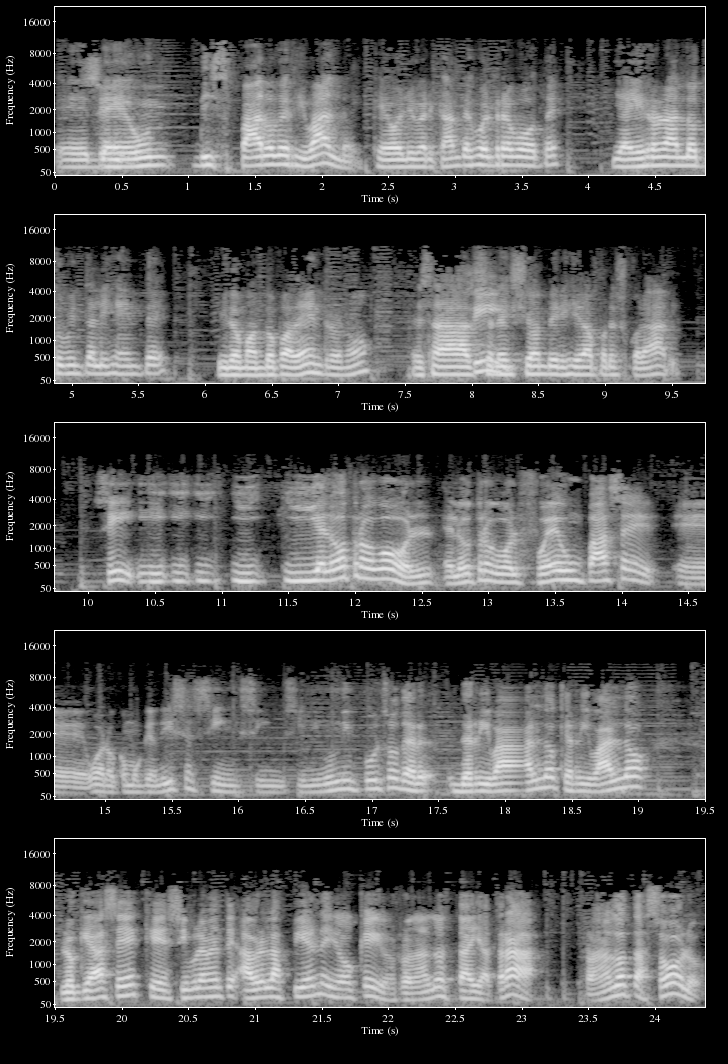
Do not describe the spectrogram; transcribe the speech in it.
eh, de un disparo de Rivaldo, que Oliver Kahn dejó el rebote y ahí Ronaldo tuvo inteligente y lo mandó para adentro, ¿no? Esa selección dirigida por Escolari. Sí, y, y, y, el otro gol, el otro gol fue un pase, eh, bueno, como quien dice, sin, sin, sin ningún impulso de, de, Rivaldo, que Rivaldo lo que hace es que simplemente abre las piernas y, ok, Ronaldo está ahí atrás, Ronaldo está solo,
